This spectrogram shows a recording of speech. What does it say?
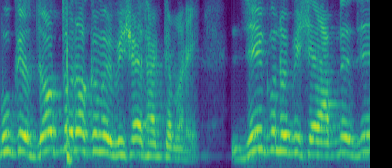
বুকে যত রকমের বিষয় থাকতে পারে যে কোনো বিষয় আপনি যে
